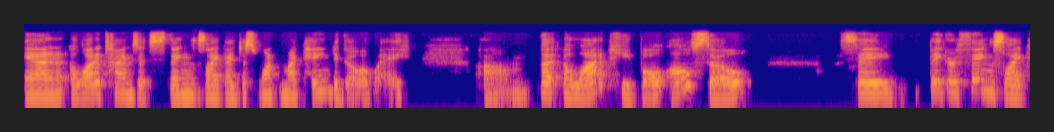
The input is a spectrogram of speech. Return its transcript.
And a lot of times it's things like, I just want my pain to go away. Um, but a lot of people also say bigger things like,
